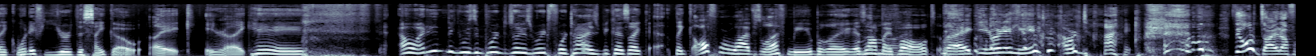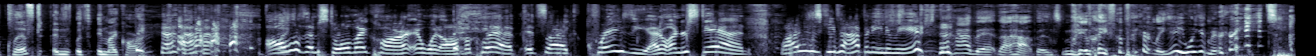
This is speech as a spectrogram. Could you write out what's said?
like, what if you're the psycho? Like, you're like, hey. Oh, I didn't think it was important to tell you I was married four times because, like, like all four wives left me, but like it's Someone not my died. fault. Like, you know what I mean? or died. they all died off a cliff in, in my car All of them stole my car and went off a cliff. It's like crazy. I don't understand. Why does this keep happening to me? a habit that happens in my life apparently hey you want to get married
